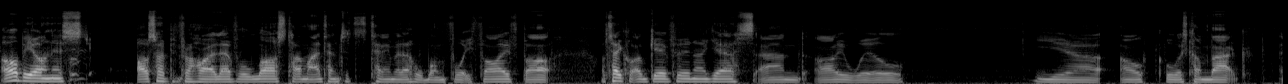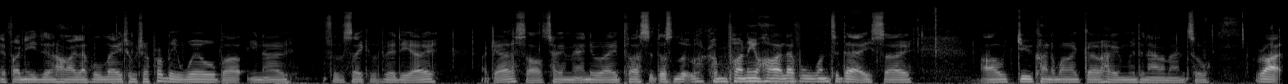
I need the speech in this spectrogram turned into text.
I'll be honest, I was hoping for a higher level. Last time I attempted to tame a level 145, but I'll take what I'm given, I guess, and I will, yeah, I'll always come back if I need a high level later, which I probably will, but, you know, for the sake of the video. I guess. I'll tame it anyway. Plus, it doesn't look like I'm finding a high level one today, so I do kind of want to go home with an elemental. Right,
